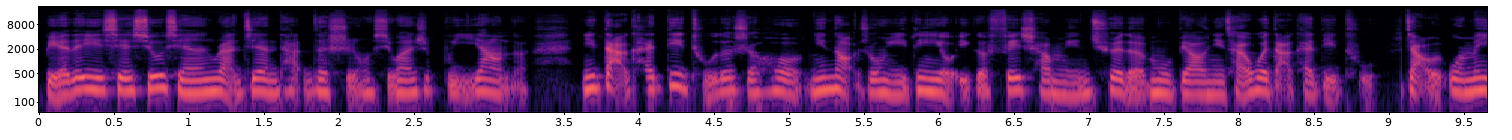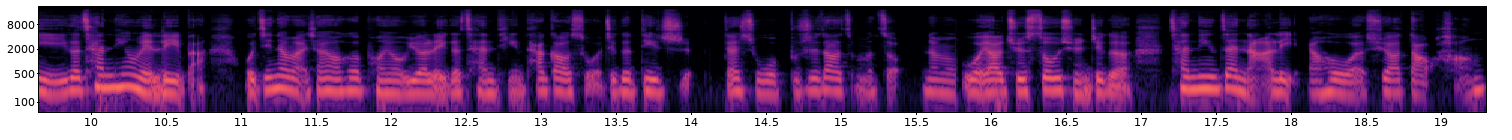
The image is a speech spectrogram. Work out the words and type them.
别的一些休闲软件它的使用习惯是不一样的。你打开地图的时候，你脑中一定有一个非常明确的目标，你才会打开地图。假如我们以一个餐厅为例吧，我今天晚上要和朋友约了一个餐厅，他告诉我这个地址，但是我不知道怎么走，那么我要去搜寻这个餐厅在哪里，然后我需要导航。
